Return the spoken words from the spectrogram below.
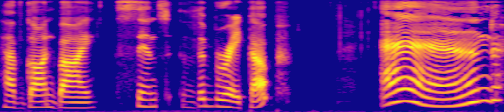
have gone by since the breakup, and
